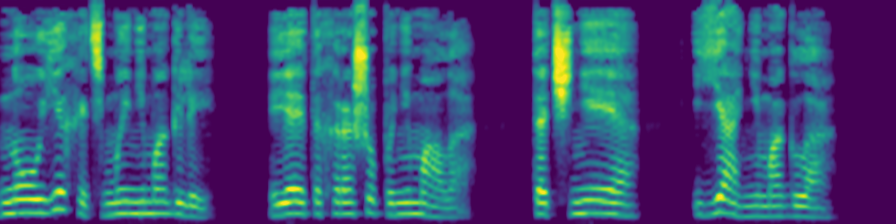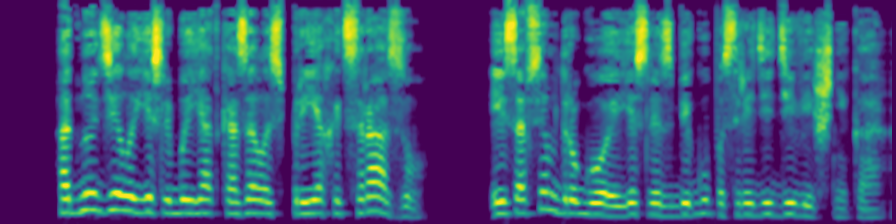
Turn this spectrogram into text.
Но уехать мы не могли. Я это хорошо понимала. Точнее, я не могла. Одно дело, если бы я отказалась приехать сразу, и совсем другое, если сбегу посреди девишника.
